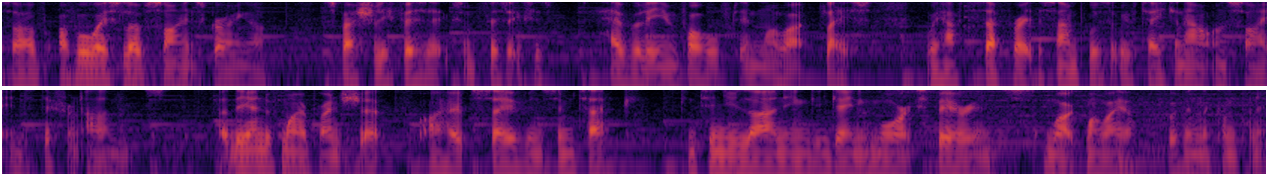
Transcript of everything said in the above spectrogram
So I've, I've always loved science growing up, especially physics, and physics is heavily involved in my workplace. We have to separate the samples that we've taken out on site into different elements. At the end of my apprenticeship, I hope to save in Simtech continue learning and gaining more experience and work my way up within the company.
